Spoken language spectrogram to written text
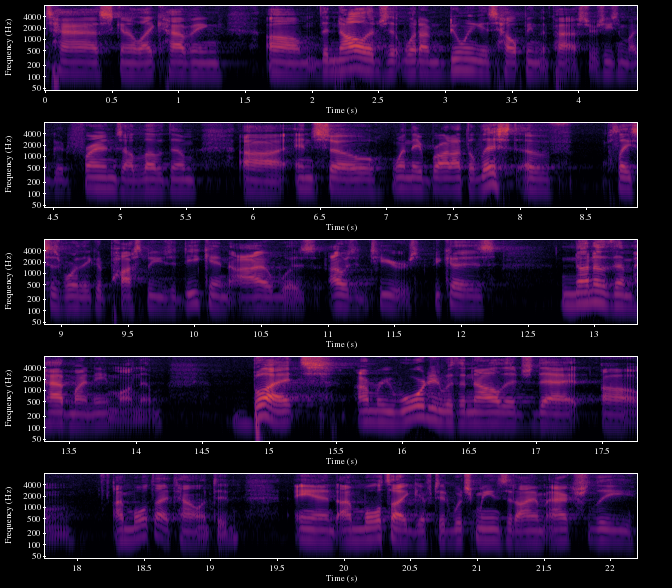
task, and I like having um, the knowledge that what I'm doing is helping the pastors. These are my good friends. I love them. Uh, and so when they brought out the list of places where they could possibly use a deacon, I was I was in tears because none of them had my name on them. But I'm rewarded with the knowledge that um, I'm multi-talented and I'm multi-gifted, which means that I am actually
